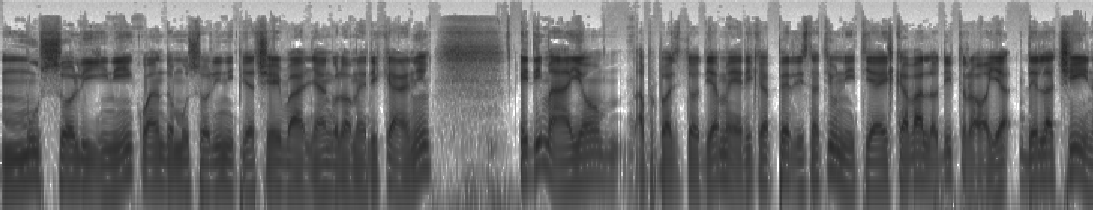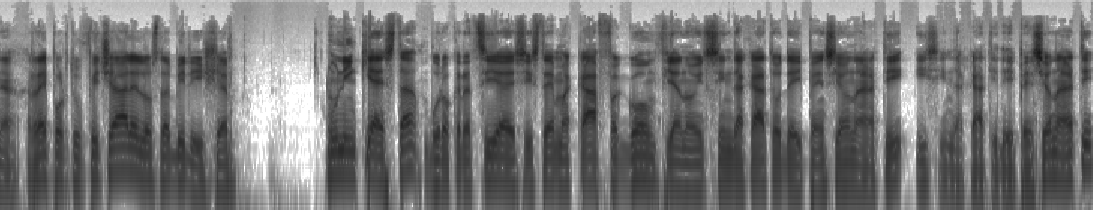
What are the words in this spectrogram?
Mussolini, quando Mussolini piaceva agli anglo-americani e Di Maio, a proposito di America, per gli Stati Uniti è il cavallo di Troia della Cina. Report ufficiale lo stabilisce. Un'inchiesta, burocrazia e sistema CAF gonfiano il sindacato dei pensionati, i sindacati dei pensionati,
